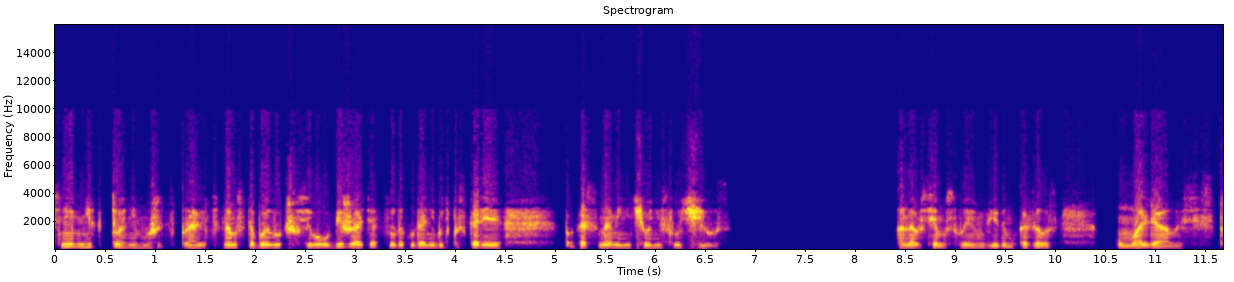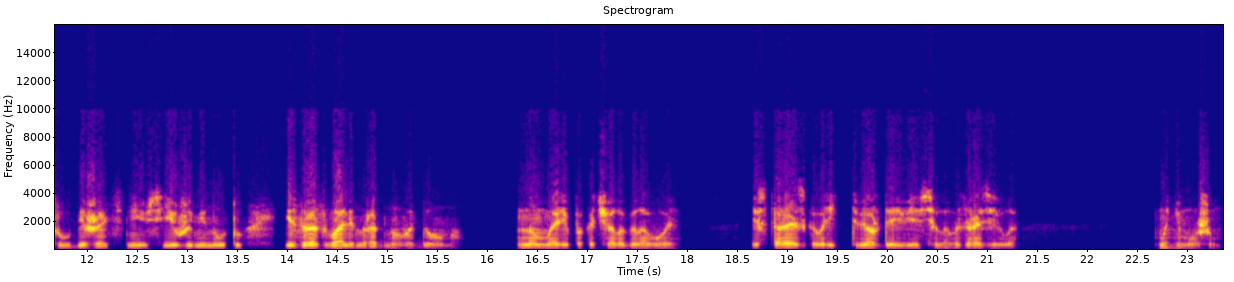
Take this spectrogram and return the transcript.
С ним никто не может справиться. Нам с тобой лучше всего убежать отсюда куда-нибудь поскорее, пока с нами ничего не случилось. Она всем своим видом, казалось, умоляла сестру убежать с нею сию же минуту из развалин родного дома. Но Мэри покачала головой и, стараясь говорить твердо и весело, возразила — мы не можем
